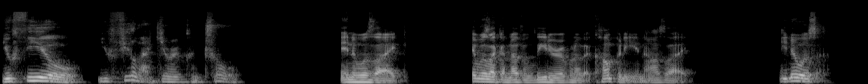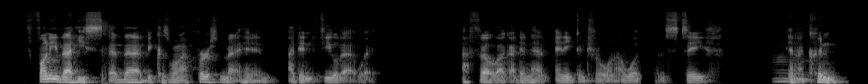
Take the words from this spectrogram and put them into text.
you feel, you feel like you're in control. And it was like, it was like another leader of another company. And I was like, you know, it was funny that he said that because when I first met him, I didn't feel that way. I felt like I didn't have any control and I wasn't safe. Mm. And I mm. couldn't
